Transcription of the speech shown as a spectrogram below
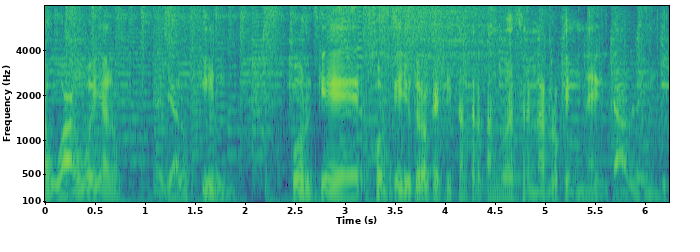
Huawei y a los, y a los Kirin. Porque, porque yo creo que aquí están tratando de frenar lo que es inevitable, Ingrid.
